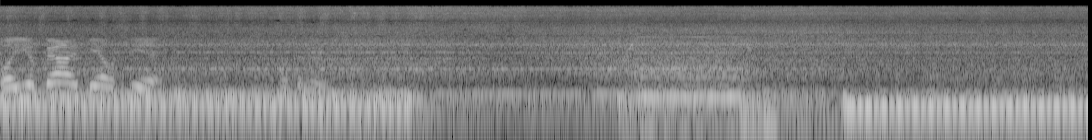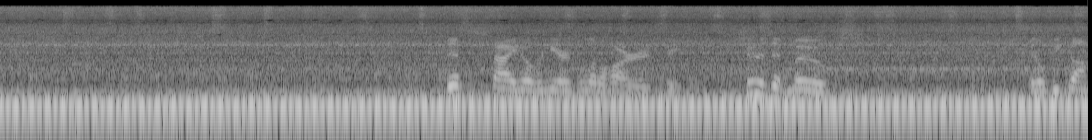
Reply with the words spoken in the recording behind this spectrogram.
Well, you'll probably be able to see it this side over here is a little harder to see. As soon as it moves, it'll become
